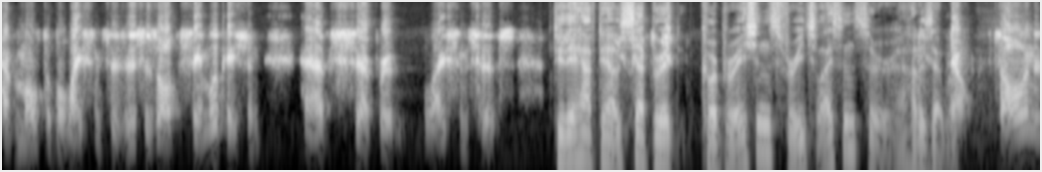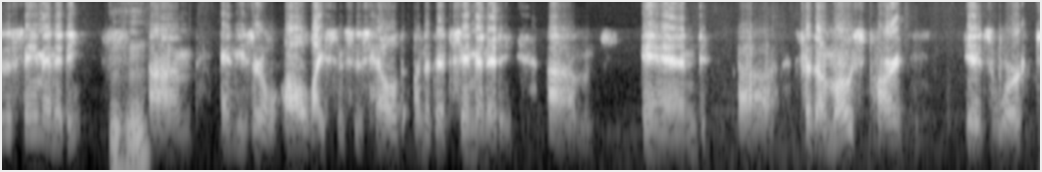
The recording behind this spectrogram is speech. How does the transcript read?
have multiple licenses, this is all the same location, have separate licenses. Do they have to have separate corporations for each license, or how does that work? No, it's all under the same entity. Mm-hmm. um, and these are all licenses held under that same entity. Um, and uh, for the most part, it's worked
